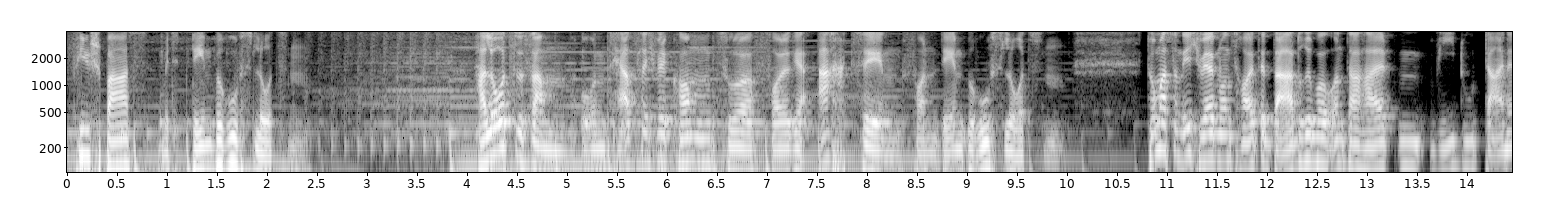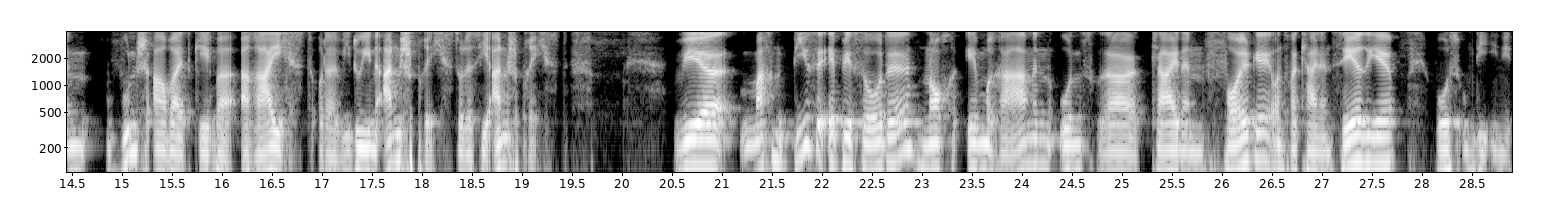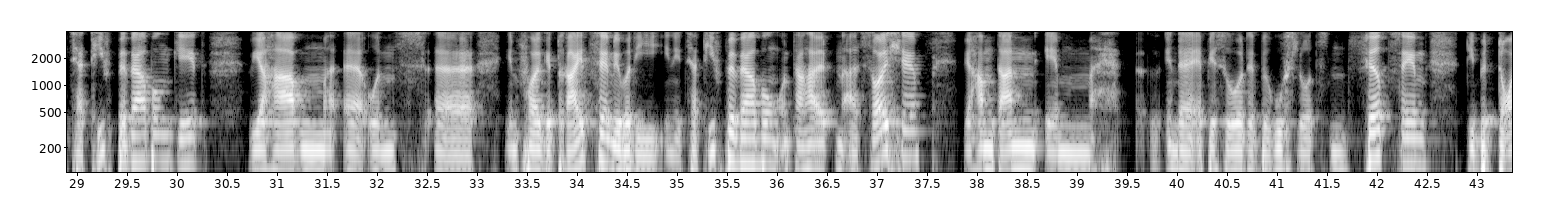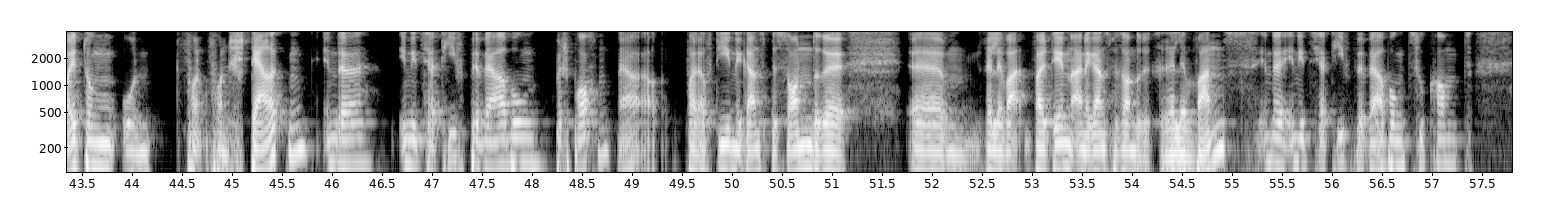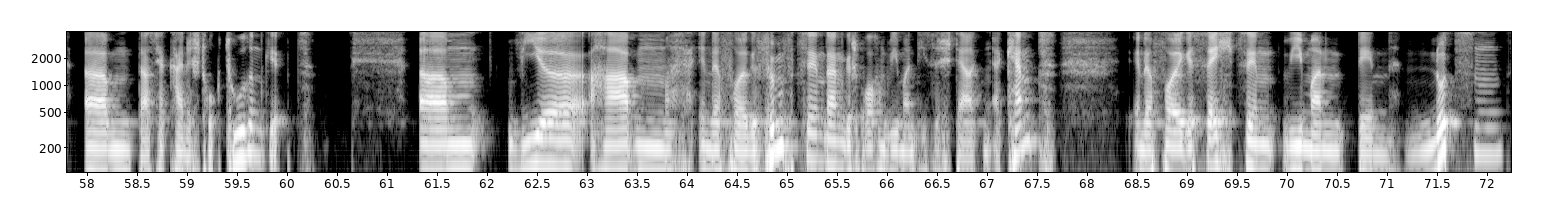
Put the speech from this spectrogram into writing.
viel Spaß mit den Berufslotsen. Hallo zusammen und herzlich willkommen zur Folge 18 von den Berufslotsen. Thomas und ich werden uns heute darüber unterhalten, wie du deinen Wunscharbeitgeber erreichst oder wie du ihn ansprichst oder sie ansprichst. Wir machen diese Episode noch im Rahmen unserer kleinen Folge, unserer kleinen Serie, wo es um die Initiativbewerbung geht. Wir haben äh, uns äh, in Folge 13 über die Initiativbewerbung unterhalten als solche. Wir haben dann im, in der Episode Berufslotsen 14 die Bedeutung und von, von Stärken in der Initiativbewerbung besprochen. Ja, weil auf die eine ganz besondere ähm, weil denen eine ganz besondere Relevanz in der Initiativbewerbung zukommt, ähm, da es ja keine Strukturen gibt. Ähm, wir haben in der Folge 15 dann gesprochen, wie man diese Stärken erkennt. In der Folge 16, wie man den Nutzen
